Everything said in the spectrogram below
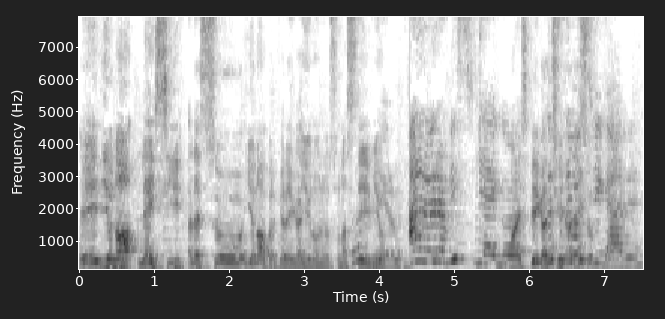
E io no, lei sì. Adesso io no, perché raga, io non sono astemio. Davvero? Allora, vi spiego. Vai, spiegaci Cosa devo adesso. spiegare?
